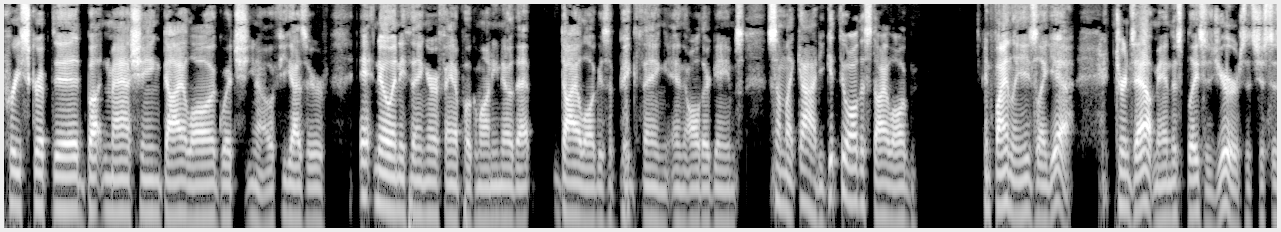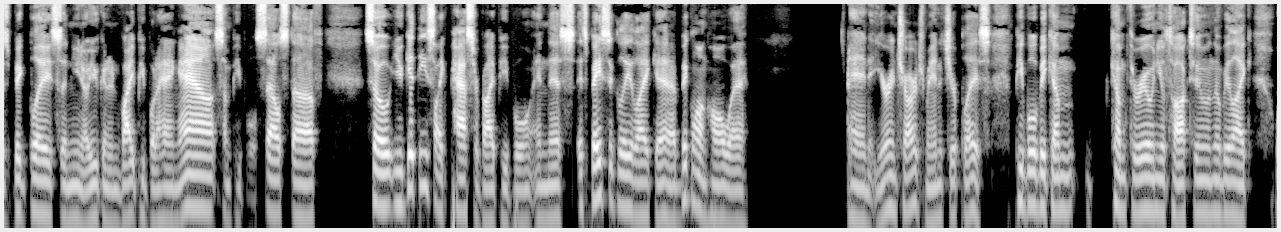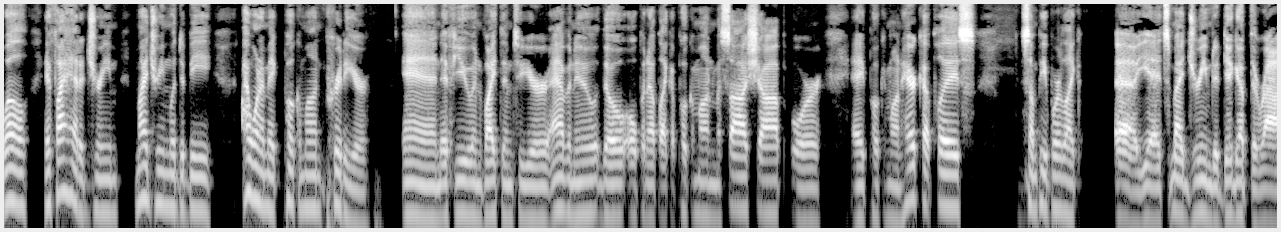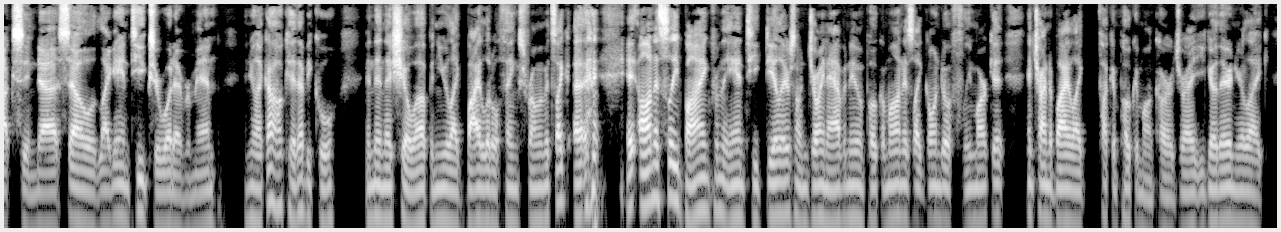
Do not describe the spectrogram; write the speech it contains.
pre-scripted button mashing dialogue, which you know, if you guys are Eh, know anything or a fan of Pokemon, you know that dialogue is a big thing in all their games. So I'm like, God, you get through all this dialogue. And finally, he's like, Yeah, turns out, man, this place is yours. It's just this big place, and you know, you can invite people to hang out. Some people sell stuff. So you get these like passerby people in this. It's basically like a big long hallway, and you're in charge, man. It's your place. People will become come through and you'll talk to them and they'll be like, well, if I had a dream, my dream would to be, I want to make Pokemon prettier. And if you invite them to your avenue, they'll open up like a Pokemon massage shop or a Pokemon haircut place. some people are like, uh, yeah, it's my dream to dig up the rocks and uh, sell like antiques or whatever, man. And you're like, oh, okay, that'd be cool. And then they show up and you like buy little things from them. It's like, uh, it honestly, buying from the antique dealers on Join Avenue and Pokemon is like going to a flea market and trying to buy like fucking Pokemon cards, right? You go there and you're like,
